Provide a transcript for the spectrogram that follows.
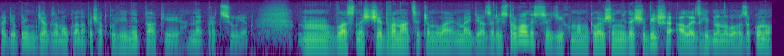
Радіопрім, як замовкла на початку війни, так і не працює. Власне, ще 12 онлайн медіа зареєструвалися. Їх на Миколаївщині дещо більше, але згідно нового закону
